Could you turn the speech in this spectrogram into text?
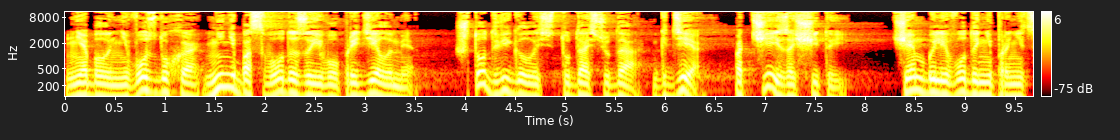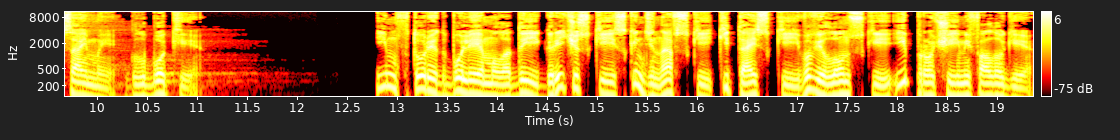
Не было ни воздуха, ни небосвода за его пределами. Что двигалось туда-сюда? Где? Под чьей защитой? Чем были воды непроницаемые, глубокие? Им вторят более молодые греческие, скандинавские, китайские, вавилонские и прочие мифологии.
